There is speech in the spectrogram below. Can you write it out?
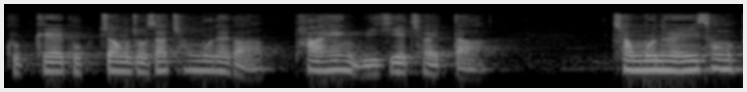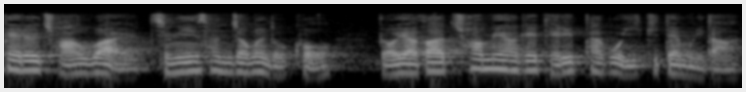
국회 국정조사 청문회가 파행 위기에 처했다. 청문회의 성패를 좌우할 증인 선정을 놓고 여야가 첨예하게 대립하고 있기 때문이다.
